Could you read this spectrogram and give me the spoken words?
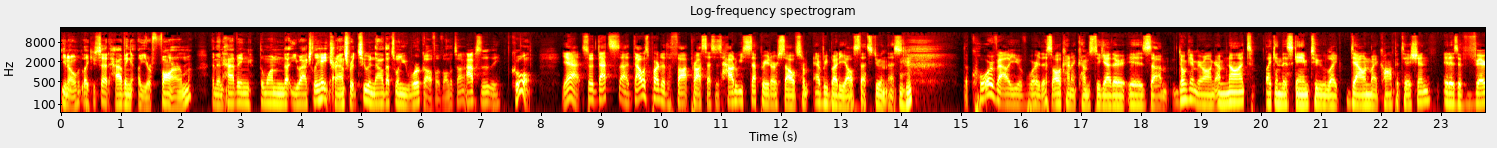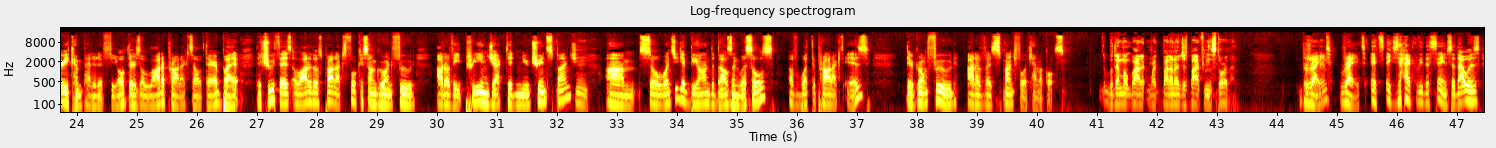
you know, like you said, having a, your farm and then having the one that you actually hey transfer it to, and now that's one you work off of all the time. Absolutely. Cool. Yeah, so that's uh, that was part of the thought process is how do we separate ourselves from everybody else that's doing this. The core value of where this all kind of comes together is um, don't get me wrong, I'm not like in this game to like down my competition. It is a very competitive field. There's a lot of products out there, but the truth is a lot of those products focus on growing food out of a pre-injected nutrient sponge. Um, so once you get beyond the bells and whistles of what the product is, they're growing food out of a sponge full of chemicals. But then why, why don't I just buy it from the store then? right, I mean? right. It's exactly the same. So that was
